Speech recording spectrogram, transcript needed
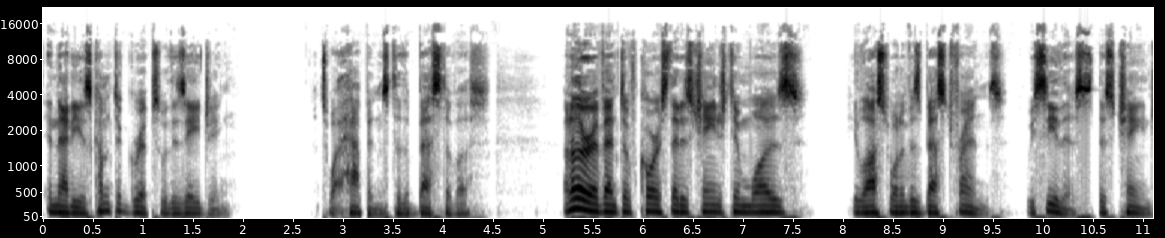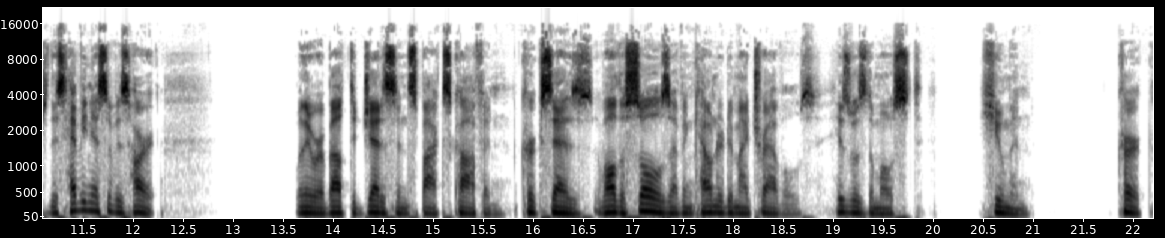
in that he has come to grips with his aging. It's what happens to the best of us. Another event, of course, that has changed him was he lost one of his best friends. We see this, this change, this heaviness of his heart. When they were about to jettison Spock's coffin, Kirk says, Of all the souls I've encountered in my travels, his was the most human. Kirk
